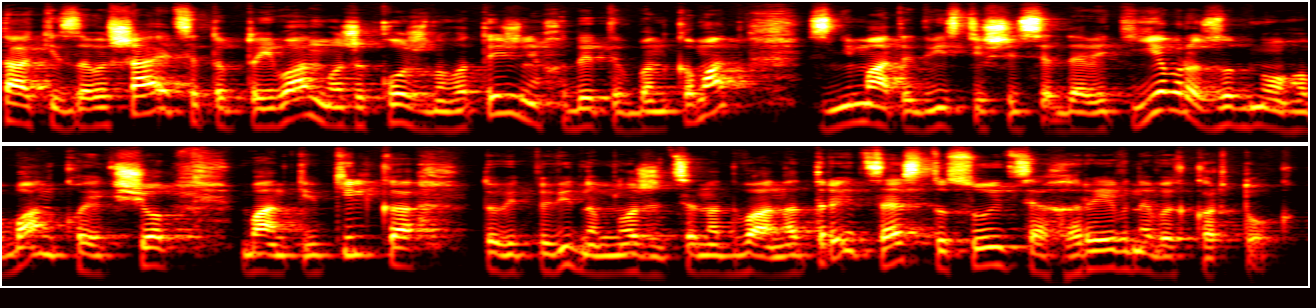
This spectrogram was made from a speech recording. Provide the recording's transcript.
так і залишається. Тобто Іван може кожного тижня ходити в банкомат, знімати 269 євро з одного банку. Якщо банків кілька, то відповідно множиться на 2 на 3. Це стосується гривневих карток.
